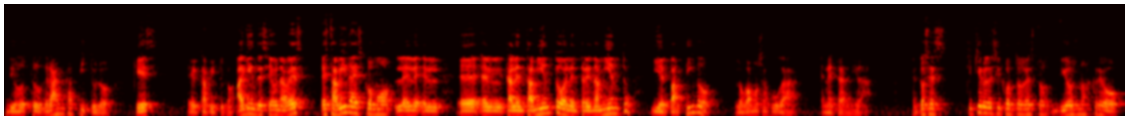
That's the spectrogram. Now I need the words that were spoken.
de otro gran capítulo que es el capítulo. Alguien decía una vez, esta vida es como el, eh, calentamiento, el entrenamiento y el partido lo vamos a jugar en la eternidad. Entonces, ¿qué quiero decir con todo esto? Dios nos creó,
